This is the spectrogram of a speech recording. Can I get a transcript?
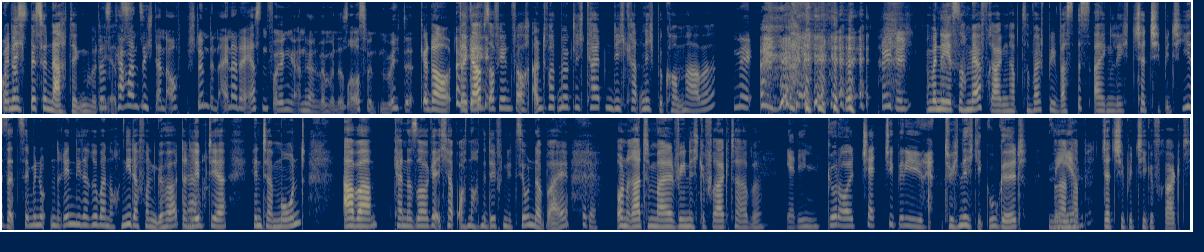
wenn Und das, ich ein bisschen nachdenken würde. das jetzt. kann man sich dann auch bestimmt in einer der ersten Folgen anhören, wenn man das rausfinden möchte. Genau, da gab es auf jeden Fall auch Antwortmöglichkeiten, die ich gerade nicht bekommen habe. Nee. Richtig. Und wenn ihr jetzt noch mehr Fragen habt, zum Beispiel, was ist eigentlich ChatGPT? Seit zehn Minuten reden die darüber, noch nie davon gehört, dann Ja. lebt ihr hinterm Mond. Aber keine Sorge, ich habe auch noch eine Definition dabei. Bitte. Und rate mal, wen ich gefragt habe. Ja, den good old ChatGPT. Natürlich nicht gegoogelt, sondern Nee. habe ChatGPT gefragt.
